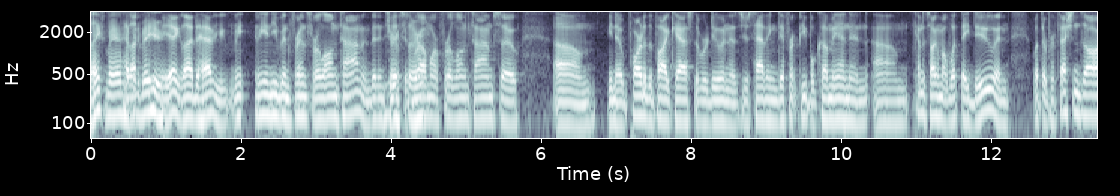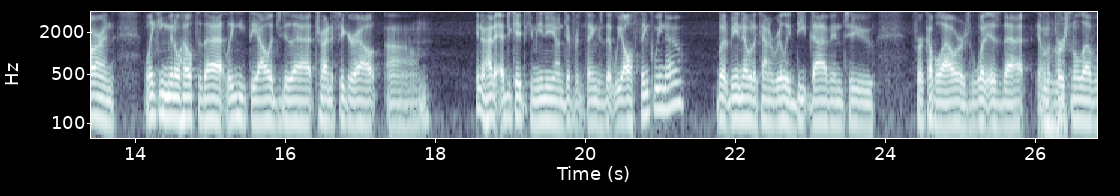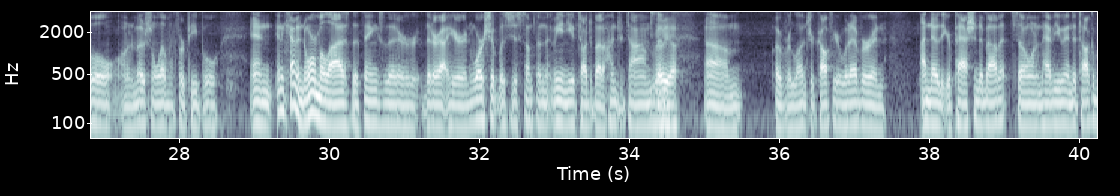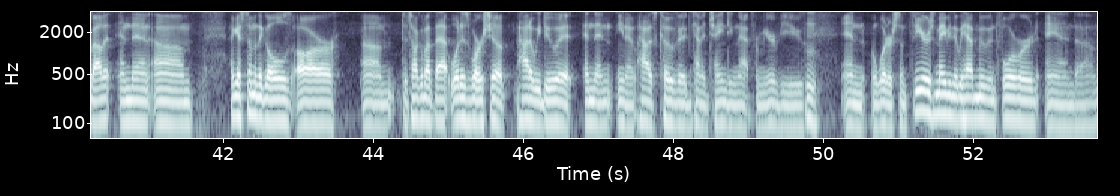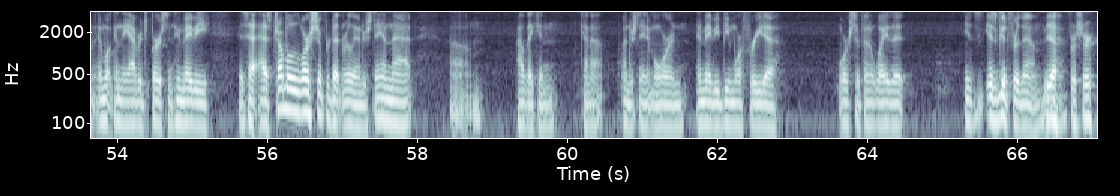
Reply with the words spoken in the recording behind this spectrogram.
Thanks, man. Happy glad, to be here. Yeah, glad to have you. Me, me, and you've been friends for a long time and been in church Yes, at. Broadmoor for a long time. So, um, you know, part of the podcast that we're doing is just having different people come in and um, kind of talking about what they do and what their professions are and linking mental health to that, linking theology to that, trying to figure out, um, you know, how to educate the community on different things that we all think we know, but being able to kind of really deep dive into for a couple hours what is that on a Mhm. personal level, on an emotional level for people and and kind of normalize the things that are that are out here. And worship was just something that me and you've talked about a hundred times. Oh, and, yeah. Um, over lunch or coffee or whatever, and I know that you're passionate about it, so I wanted to have you in to talk about it. And then um, I guess some of the goals are um, to talk about that. What is worship? How do we do it? And then you know how is COVID kind of changing that from your view? Hmm. And what are some fears maybe that we have moving forward? And um, and what can the average person who maybe is, has trouble with worship or doesn't really understand that um, how they can kind of understand it more and, and maybe be more free to worship in a way that is, is good for them. you Yeah, know? for sure.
